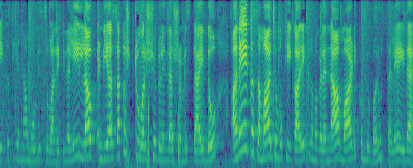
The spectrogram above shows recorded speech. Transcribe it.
ಏಕತೆಯನ್ನ ಮೂಡಿಸುವ ನಿಟ್ಟಿನಲ್ಲಿ ಲವ್ ಇಂಡಿಯಾ ಸಾಕಷ್ಟು ವರ್ಷಗಳಿಂದ ಶ್ರಮಿಸ್ತಾ ಇದ್ದು, ಅನೇಕ ಸಮಾಜಮುಖಿ ಕಾರ್ಯಕ್ರಮಗಳನ್ನ ಮಾಡಿಕೊಂಡು ಬರುತ್ತಲೇ ಇದೆ.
